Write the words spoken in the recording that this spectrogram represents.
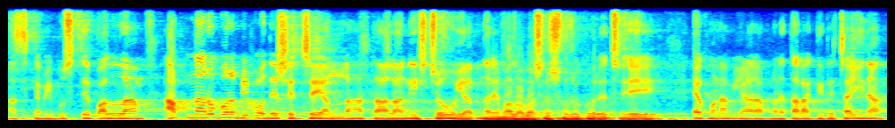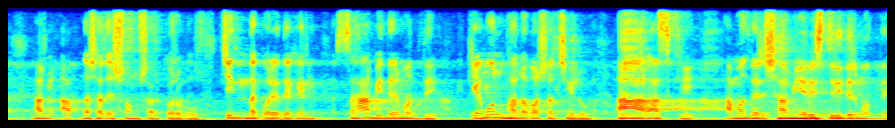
আজকে আমি বুঝতে পারলাম, আপনার উপর বিপদ এসেছে, আল্লাহ তালা নিশ্চয়ই আপনারে ভালোবাসা শুরু করেছে। এখন আমি আর আপনার তালাক দিতে চাই না, আমি আপনার সাথে সংসার করব। চিন্তা করে দেখেন, সাহাবিদের মধ্যে কেমন ভালোবাসা ছিল। আর আজকে আমাদের স্বামী আর স্ত্রীদের মধ্যে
